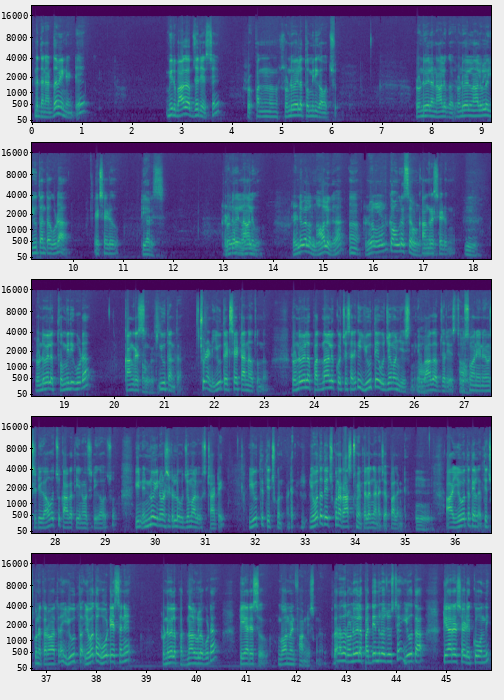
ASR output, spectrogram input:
అంటే దాని అర్థం ఏంటంటే మీరు బాగా అబ్జర్వ్ చేస్తే రెండు వేల తొమ్మిది కావచ్చు. రెండు వేల నాలుగు రెండు వేల నాలుగులో యూత్ అంతా కూడా ఎట్ సైడ్? టిఆర్ఎస్. రెండు వేల నాలుగు. రెండు వేల నాలుగా? రెండు వేల నాలుగు కాంగ్రెస్ కాంగ్రెస్ సైడ్ ఉంది. రెండు వేల తొమ్మిది కూడా కాంగ్రెస్ యూత్ అంతా. చూడండి యూత్ ఎట్ సైడ్ టర్న్ అవుతుందో. రెండు వేల పద్నాలుగుకి వచ్చేసరికి యూతే ఉద్యమం చేసింది. మీరు బాగా అబ్జర్వ్ చేస్తే. ఉస్మానియా యూనివర్సిటీ కావచ్చు కాకతీయ యూనివర్సిటీ కావచ్చు. ఎన్నో యూనివర్సిటీల్లో ఉద్యమాలు స్టార్ట్ అయ్యి యూత్ తెచ్చుకున్న అంటే యువత తెచ్చుకున్న రాష్ట్రమే తెలంగాణ చెప్పాలంటే? ఆ యువత తెచ్చుకున్న తర్వాతనే యూత్ యువత ఓటేస్తేనే రెండు వేల పద్నాలుగులో కూడా టీఆర్ఎస్ గవర్నమెంట్ ఫామ్ చేసుకున్నారు. తర్వాత రెండు వేల పద్దెనిమిదిలో చూస్తే యువత టీఆర్ఎస్ సైడ్ ఎక్కువ ఉంది.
